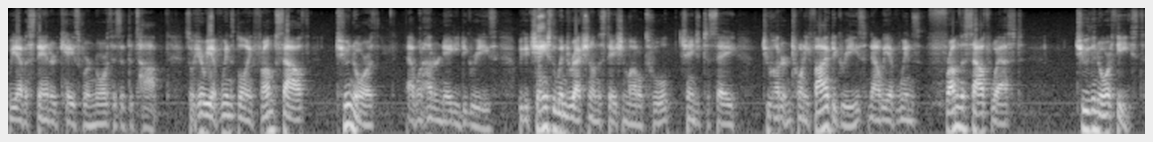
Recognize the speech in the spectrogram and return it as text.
we have a standard case where north is at the top. So here we have winds blowing from south to north at 180 degrees. We could change the wind direction on the station model tool, change it to say 225 degrees. Now we have winds from the southwest to the northeast.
